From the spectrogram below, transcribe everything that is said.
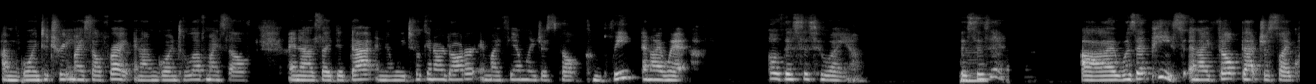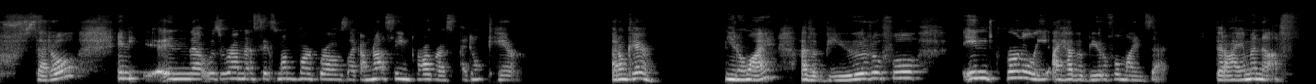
I'm going to treat myself right and I'm going to love myself. And as I did that, and then we took in our daughter, and my family just felt complete. And I went, Oh, this is who I am. This mm-hmm. is it. I was at peace and I felt that just like settle. And, and that was around that six month mark where I was like, I'm not seeing progress. I don't care. I don't care. You know why? I have a beautiful, internally, I have a beautiful mindset that I am enough.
